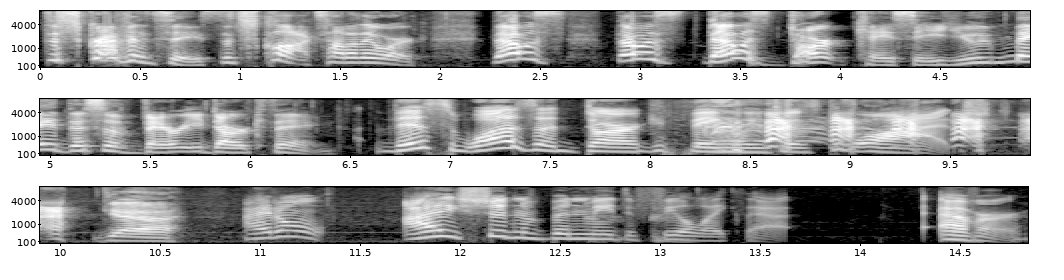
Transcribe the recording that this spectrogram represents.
discrepancies. It's clocks. How do they work? That was that was that was dark, Casey. You made this a very dark thing. This was a dark thing we just watched. Yeah. I don't. I shouldn't have been made to feel like that. Ever.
